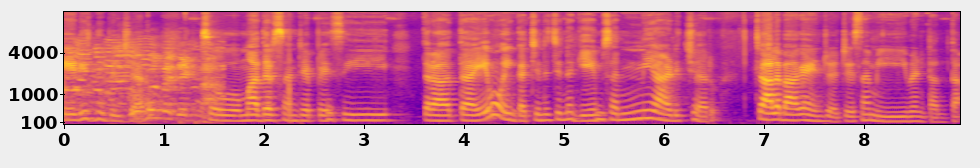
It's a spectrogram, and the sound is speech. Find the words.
లేడీస్ని పిలిచారు. సో మదర్స్ అని చెప్పేసి తర్వాత ఏమో ఇంకా చిన్న చిన్న గేమ్స్ అన్నీ ఆడిచ్చారు. చాలా బాగా ఎంజాయ్ చేసాం ఈ ఈవెంట్ అంతా.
